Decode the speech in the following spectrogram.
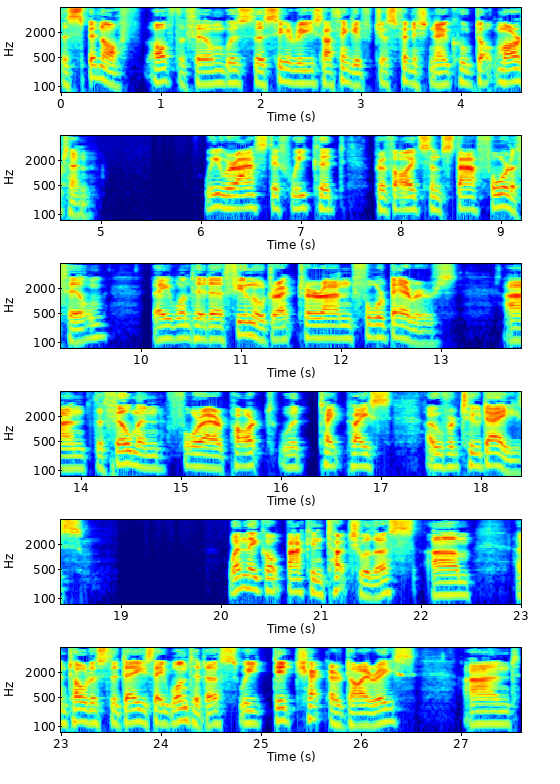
the spin off of the film was the series, I think it's just finished now, called Doc Martin. We were asked if we could provide some staff for the film. They wanted a funeral director and four bearers, and the filming for our part would take place over two days. When they got back in touch with us um, and told us the days they wanted us, we did check our diaries and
